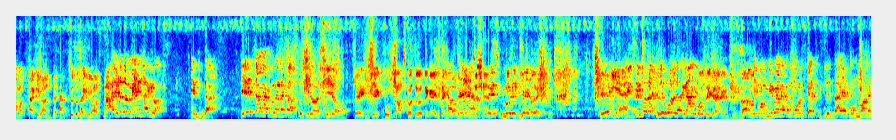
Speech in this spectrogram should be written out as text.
আমার ফাঁকি বাজবে শুধু ফাঁকি বাজবে। এটা তো মেন বাজ এই দুটা। খুব কাজ করতে করতে গাইজ দেখে ভালো গেম যে শেষ। মরেছে। কেন এখন তাই এখন মানে?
